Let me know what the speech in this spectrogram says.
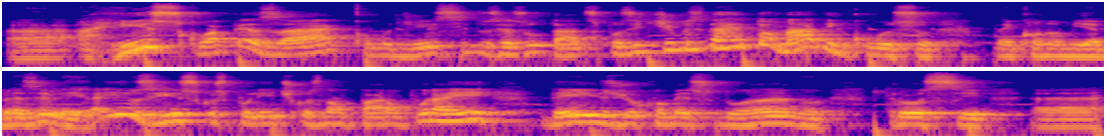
a, a, risco, apesar, como disse, dos resultados positivos e da retomada em curso da economia brasileira. E os riscos políticos não param por aí, desde o começo do ano trouxe. É,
